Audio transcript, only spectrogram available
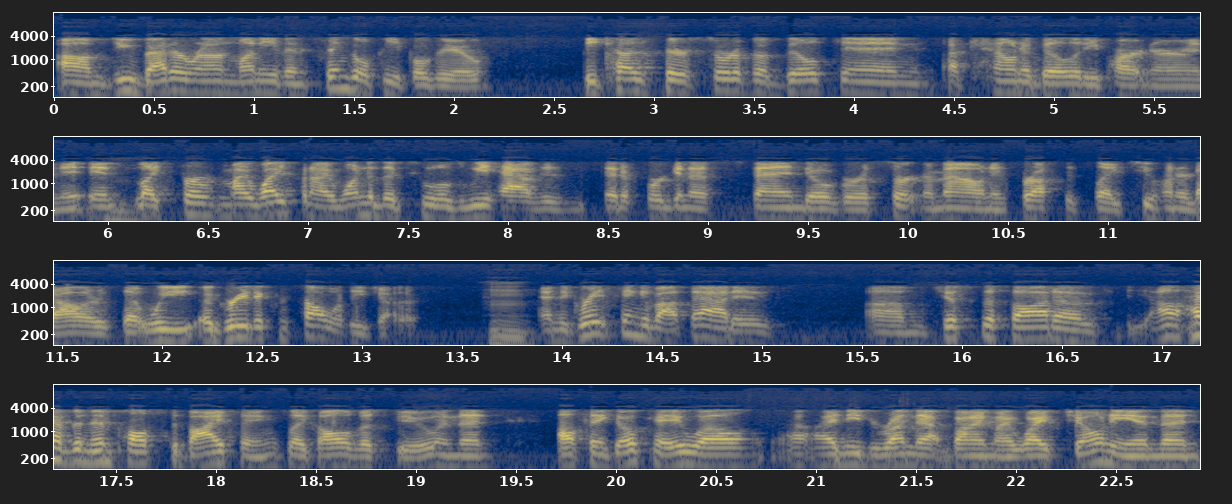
um, do better around money than single people do because there's sort of a built-in accountability partner and it, it mm-hmm. like for my wife and I one of the tools we have is that if we're going to spend over a certain amount and for us it's like $200 that we agree to consult with each other mm. and the great thing about that is um, just the thought of I'll have an impulse to buy things like all of us do and then I'll think, okay, well, I need to run that by my wife Joni, and then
